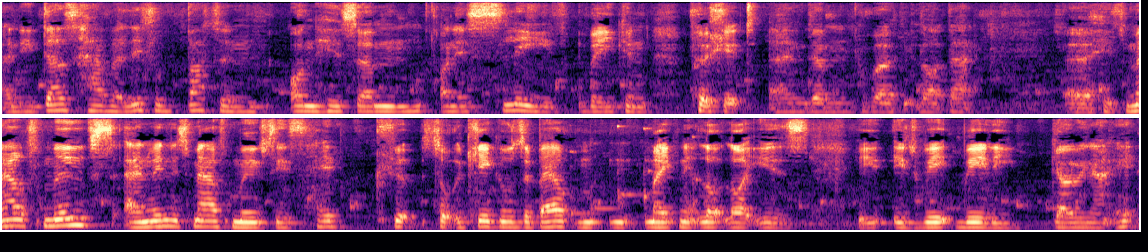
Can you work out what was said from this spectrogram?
and he does have a little button on his um, on his sleeve where you can push it and um, work it like that. Uh, his mouth moves, and when his mouth moves, his head sort of jiggles about, making it look like he's he, he's re really going at it,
